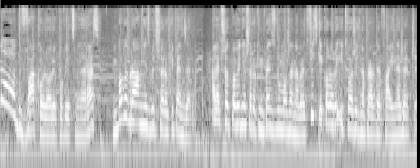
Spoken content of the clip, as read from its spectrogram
no dwa kolory powiedzmy na raz, bo wybrałam niezbyt szeroki pędzel. Ale przy odpowiednio szerokim pędzlu można nabrać wszystkie kolory i tworzyć naprawdę fajne rzeczy.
